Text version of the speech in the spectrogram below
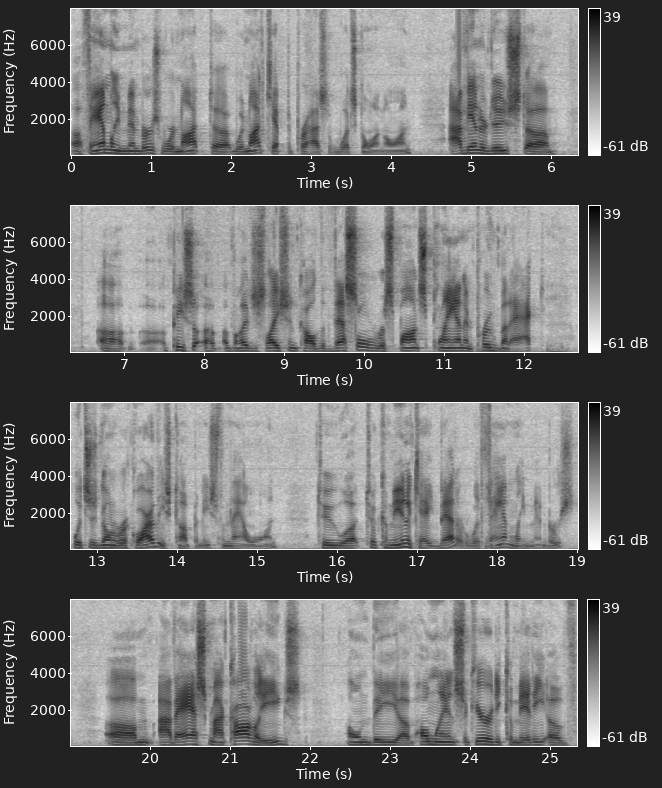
Uh, family members were not uh, were not kept apprised of what's going on. I've introduced uh, uh a piece of, of, legislation called the Vessel Response Plan Improvement Act, mm-hmm. which is going to require these companies from now on to uh, to communicate better with family members. Um, I've asked my colleagues on the uh, Homeland Security Committee of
